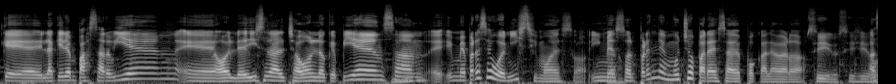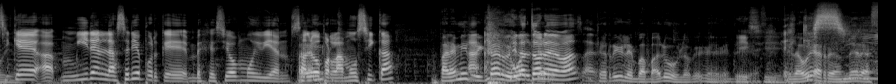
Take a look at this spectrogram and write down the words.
Que la quieren pasar bien, eh, o le dicen al chabón lo que piensan. Eh, me parece buenísimo eso. Y me sorprende mucho para esa época, la verdad. Sí, sí, sí. Así obvio. que ah, miren la serie porque envejeció muy bien, Para salvo mí- por la música. Para mí, Ah, Ricardo, igual. todo lo ter- demás, eh. Terrible paparulo. ¿Qué querés que te diga? sí. Te Es la voy que a redondear sí.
